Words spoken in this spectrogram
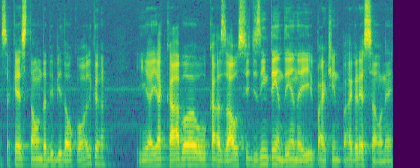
Essa questão da bebida alcoólica e aí acaba o casal se desentendendo aí, partindo para a agressão, né?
